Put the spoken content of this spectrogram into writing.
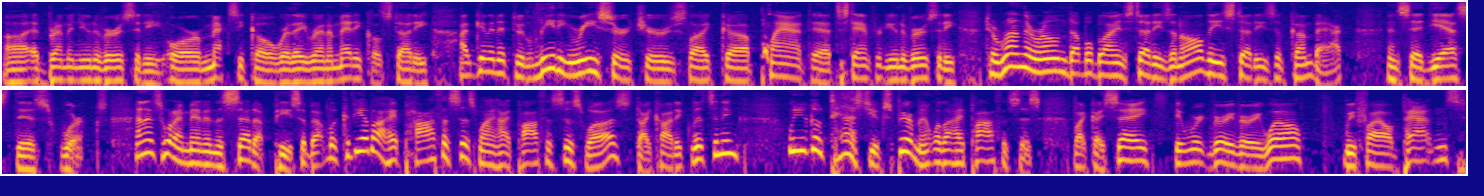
uh, at Bremen University, or Mexico, where they ran a medical study. I've given it to leading researchers like uh, Plant at Stanford University to run their own double blind studies, and all these studies have come back and said, yes, this works. And that's what I meant in the setup piece about look, if you have a hypothesis, my hypothesis was dichotic listening. Well, you go test, you experiment with a hypothesis. Like I say, it worked very, very well. We filed patents,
